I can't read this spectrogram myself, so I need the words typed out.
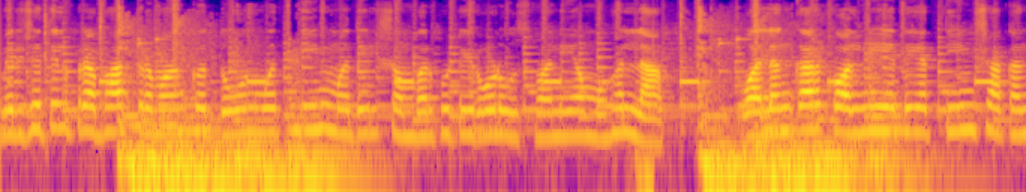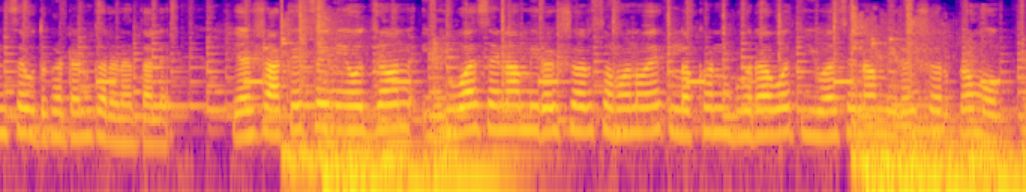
मिरजेतील प्रभाग क्रमांक दोन व तीन मधील शंभर फुटी रोड उस्मानिया मोहल्ला व अलंकार कॉलनी येथे या तीन शाखांचे उद्घाटन करण्यात आले. या शाखेचे नियोजन युवा सेना मिरज समन्वयक लखन भोरावत युवा सेना मिरज प्रमुख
